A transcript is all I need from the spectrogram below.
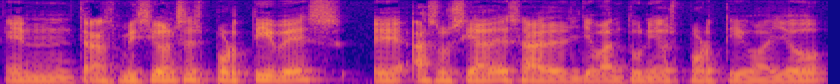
en transmissions esportives eh, associades al Llevant Unió Esportiva. Jo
